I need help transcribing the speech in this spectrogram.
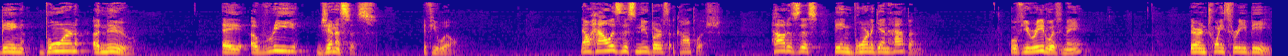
being born anew a, a regenesis, if you will. Now, how is this new birth accomplished? How does this being born again happen? Well, if you read with me, there in 23b,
